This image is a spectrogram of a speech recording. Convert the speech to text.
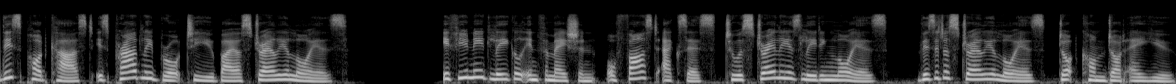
This podcast is proudly brought to you by Australia Lawyers. If you need legal information or fast access to Australia's leading lawyers, visit australialawyers.com.au.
